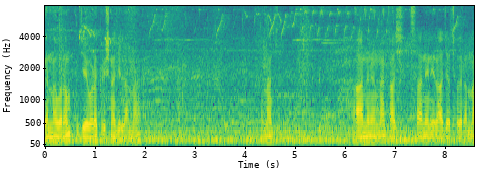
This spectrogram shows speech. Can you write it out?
గన్నవరం విజయవాడ కృష్ణా జిల్లా అన్న అన్న ఆనని సానేని రాజా చౌదరి అన్న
